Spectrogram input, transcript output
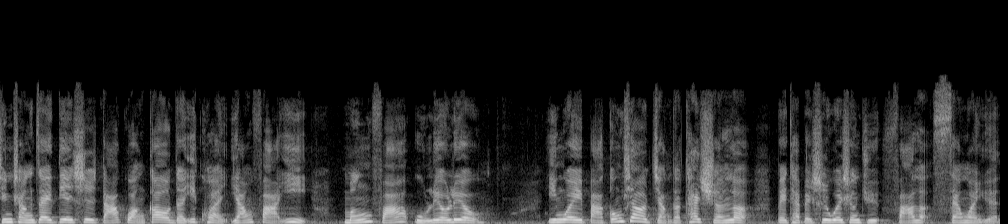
经常在电视打广告的一款养发液萌发五六六，因为把功效讲得太神了，被台北市卫生局罚了三万元。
